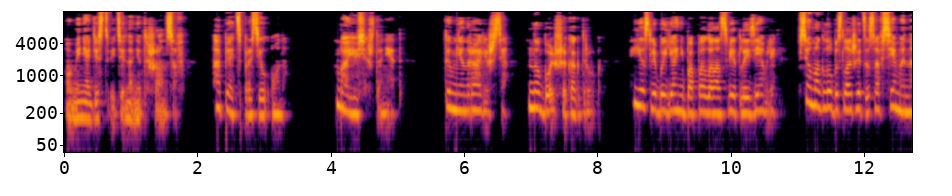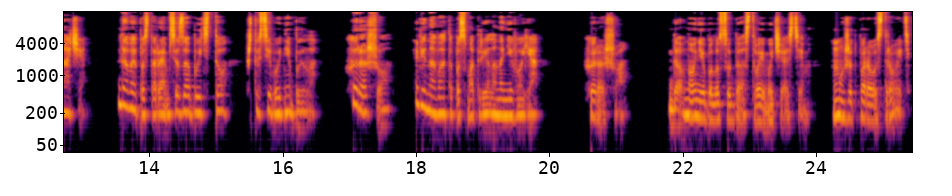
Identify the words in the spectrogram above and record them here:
у меня действительно нет шансов. Опять спросил он. Боюсь, что нет. Ты мне нравишься, но больше как друг. Если бы я не попала на светлые земли, все могло бы сложиться совсем иначе. Давай постараемся забыть то, что сегодня было. Хорошо. Виновато посмотрела на него я. Хорошо. Давно не было суда с твоим участием. Может, пора устроить?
